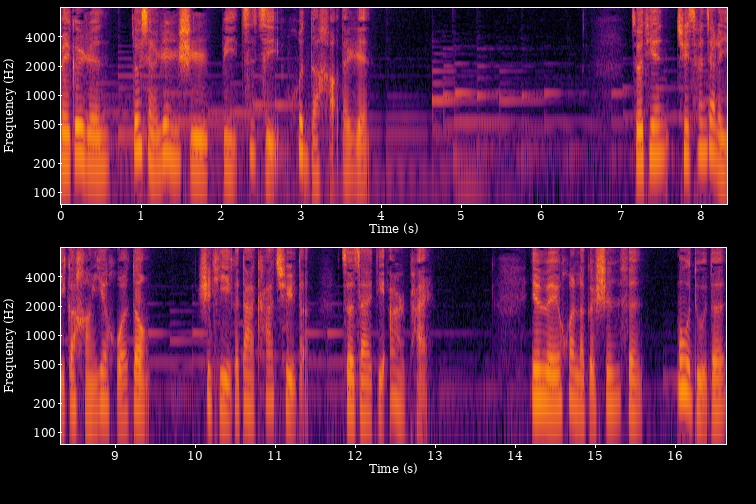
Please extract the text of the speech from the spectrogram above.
每个人都想认识比自己混得好的人。昨天去参加了一个行业活动，是替一个大咖去的，坐在第二排。因为换了个身份，目睹的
